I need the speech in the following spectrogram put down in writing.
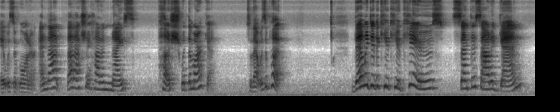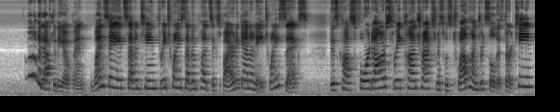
it was a goner, and that that actually had a nice push with the market. So that was a put. Then we did the QQQs, sent this out again a little bit after the open. Wednesday, 817, 327 puts expired again on 826. This cost $4, three contracts, risk was 1200 sold at 13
